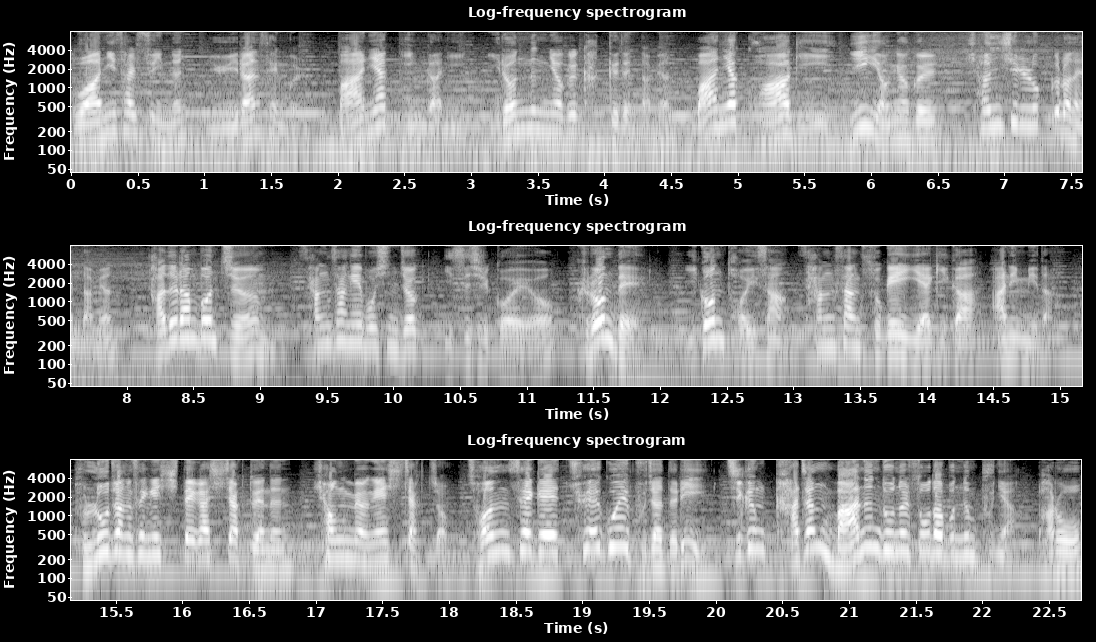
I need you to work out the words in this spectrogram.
무한히 살 수 있는 유일한 생물. 만약 인간이 이런 능력을 갖게 된다면, 만약 과학이 이 영역을 현실로 끌어낸다면, 다들 한 번쯤 상상해 보신 적 있으실 거예요. 그런데 이건 더 이상 상상 속의 이야기가 아닙니다. 불로장생의 시대가 시작되는 혁명의 시작점. 전 세계 최고의 부자들이 지금 가장 많은 돈을 쏟아붓는 분야. 바로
